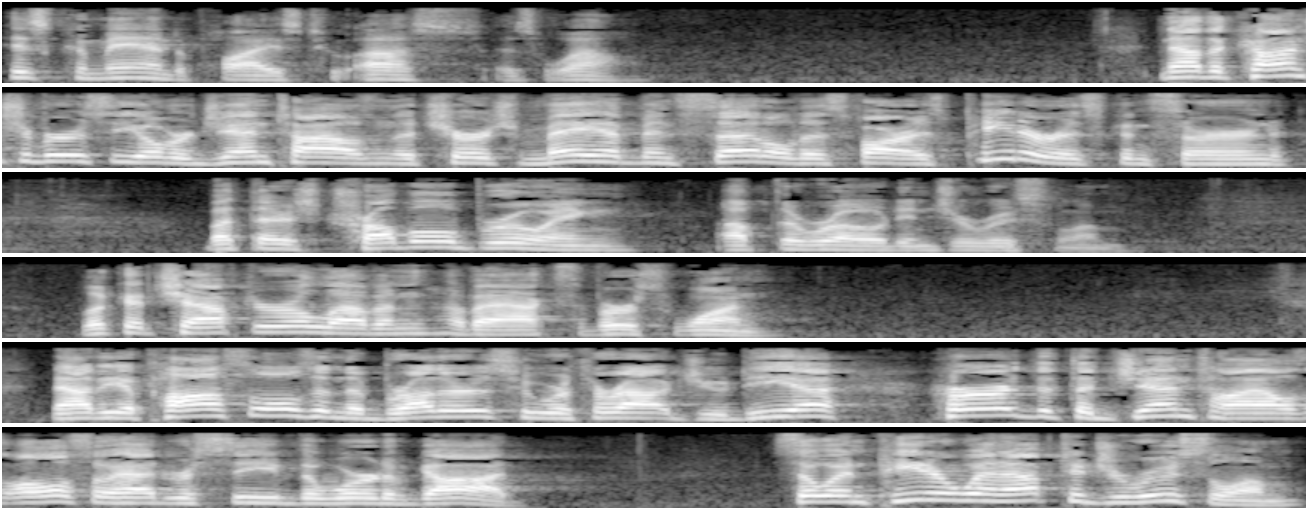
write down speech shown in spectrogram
His command applies to us as well. Now the controversy over Gentiles in the church may have been settled as far as Peter is concerned, but there's trouble brewing up the road in Jerusalem. Look at chapter 11 of Acts, verse 1. Now the apostles and the brothers who were throughout Judea heard that the Gentiles also had received the word of God. So when Peter went up to Jerusalem,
